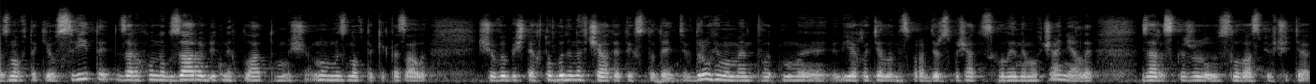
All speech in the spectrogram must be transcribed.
знов таки освіти за рахунок заробітних плат, тому що ну ми знов таки казали, що вибачте, хто буде навчати тих студентів. Другий момент, от ми я хотіла насправді розпочати з хвилини мовчання, але зараз скажу слова співчуття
